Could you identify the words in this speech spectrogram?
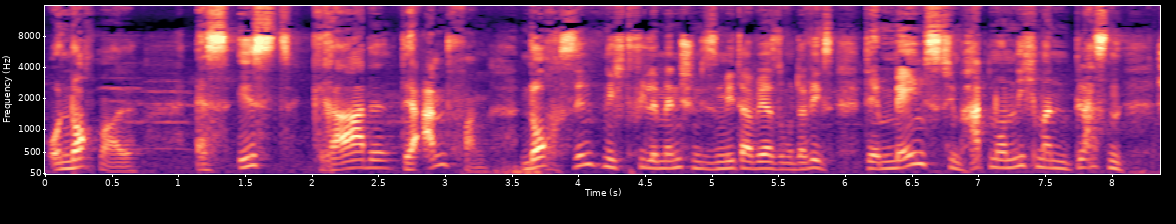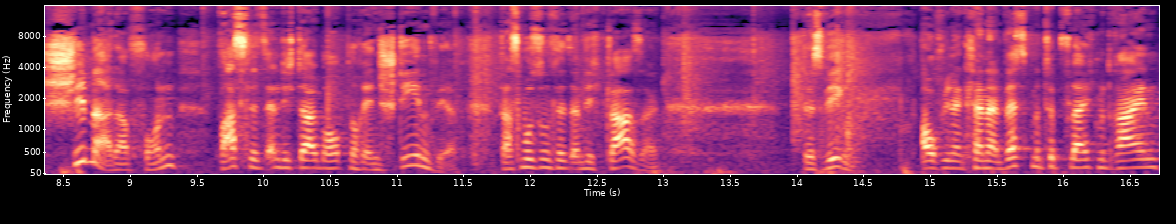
Und nochmal, es ist gerade der Anfang. Noch sind nicht viele Menschen in diesem Metaversum unterwegs. Der Mainstream hat noch nicht mal einen blassen Schimmer davon, was letztendlich da überhaupt noch entstehen wird. Das muss uns letztendlich klar sein. Deswegen, auch wieder ein kleiner Investment-Tipp vielleicht mit rein.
